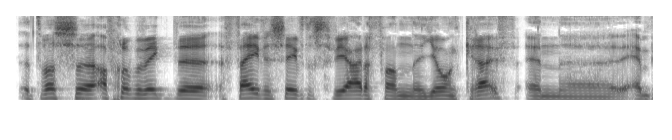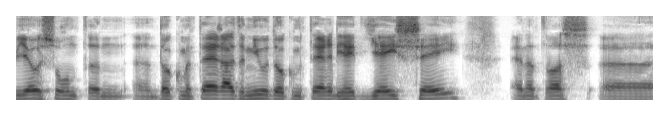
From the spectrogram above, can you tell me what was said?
het was eh, afgelopen week de 75ste verjaardag van Johan Cruijff. En eh, de NPO zond een, een documentaire uit, een nieuwe documentaire, die heet JC. En dat was, eh,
